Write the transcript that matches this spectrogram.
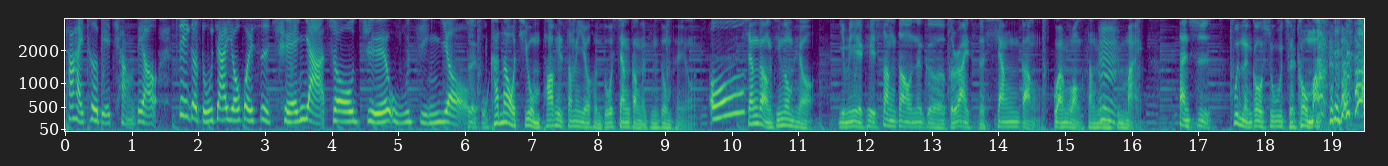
他还特别强调这个独家优惠是全亚洲绝无仅有。对，我看到，我其实我们 Podcast 上面有很多香港的听众朋友哦，香港听众朋友，你们也可以上到那个 Bright 的香港官网上面去买，嗯、但是。不能够输入折扣码，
